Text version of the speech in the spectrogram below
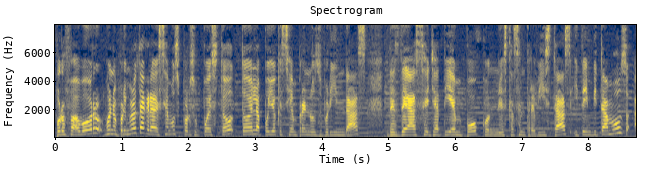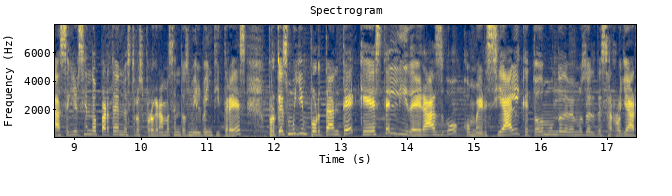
Por favor, bueno, primero te agradecemos, por supuesto, todo el apoyo que siempre nos brindas desde hace ya tiempo con estas entrevistas y te invitamos a seguir siendo parte de nuestros programas en 2023 porque es muy importante que este liderazgo comercial que todo mundo debemos de desarrollar,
